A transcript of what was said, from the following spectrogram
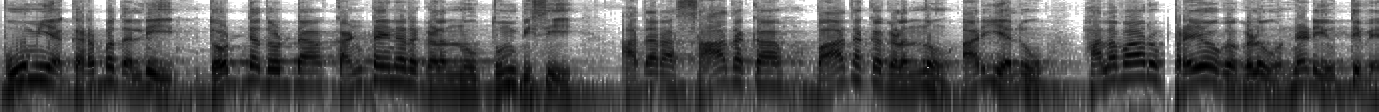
ಭೂಮಿಯ ಗರ್ಭದಲ್ಲಿ ದೊಡ್ಡ ದೊಡ್ಡ ಕಂಟೈನರ್ಗಳನ್ನು ತುಂಬಿಸಿ ಅದರ ಸಾಧಕ ಬಾಧಕಗಳನ್ನು ಅರಿಯಲು ಹಲವಾರು ಪ್ರಯೋಗಗಳು ನಡೆಯುತ್ತಿವೆ.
